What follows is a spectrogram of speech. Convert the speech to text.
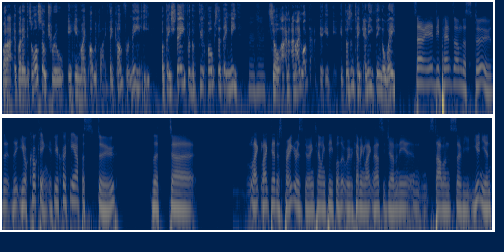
But I, but it is also true in, in, my public life. They come for me, but they stay for the f- folks that they meet. Mm-hmm. So and, and, I love that. It, it, it doesn't take anything away. So it depends on the stew that, that you're cooking. If you're cooking up a stew that uh, like like Dennis Prager is doing, telling people that we're becoming like Nazi Germany and Stalin's Soviet Union,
